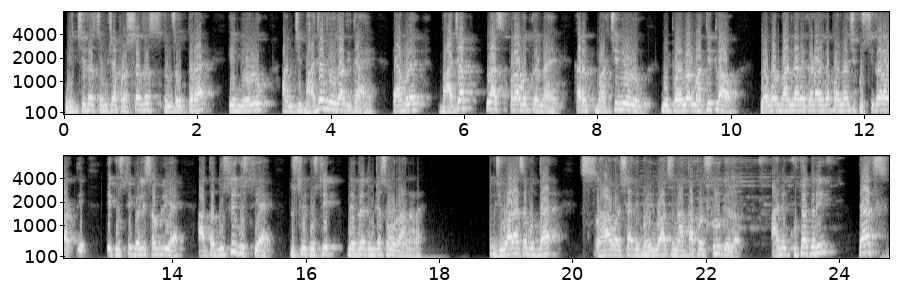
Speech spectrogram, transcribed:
निश्चितच तुमच्या प्रश्नातच तुमचं उत्तर आहे. ही निवडणूक आमची भाजप विरोधात इथे आहे. त्यामुळे भाजपलाच पराभूत करणं आहे. कारण मागची निवडणूक मी पहिलवान मातीत लाव लंगोट बांधल्यावर एका एका पहिलवानची कुस्ती करावी लागते. ती कुस्ती पहिली संपली आहे. आता दुसरी कुस्ती आहे. दुसरी कुस्तीत निर्णय तुमच्यासमोर राहणार आहे. जिवाळ्याचा मुद्दा आहे. सहा वर्ष आधी बहीण भावाचं नातं आपण सुरू केलं. आणि कुठंतरी त्याच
